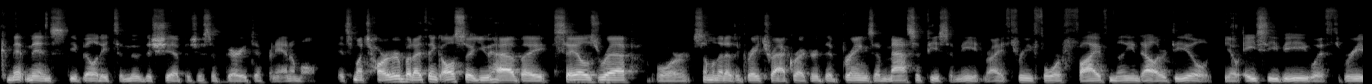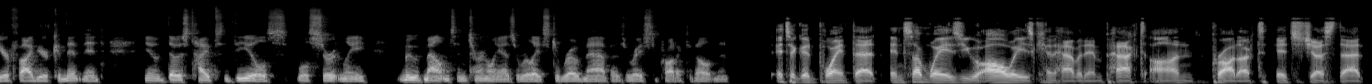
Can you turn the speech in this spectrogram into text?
commitments, the ability to move the ship is just a very different animal. It's much harder, but I think also you have a sales rep or someone that has a great track record that brings a massive piece of meat, right? Three, four, five million dollar deal, you know, ACV with three or five year commitment. You know, those types of deals will certainly move mountains internally as it relates to roadmap, as it relates to product development it's a good point that in some ways you always can have an impact on product. It's just that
